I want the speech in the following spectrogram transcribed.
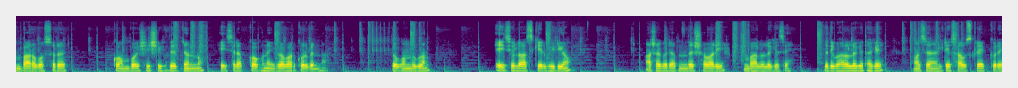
বারো বছরের কম বয়সী শিশুদের জন্য এই সিরাপ কখনোই ব্যবহার করবেন না। তো বন্ধুগণ, এই ছিল আজকের ভিডিও। আশা করি আপনাদের সবারই ভালো লেগেছে। যদি ভালো লেগে থাকে, আমার চ্যানেলটি সাবস্ক্রাইব করে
